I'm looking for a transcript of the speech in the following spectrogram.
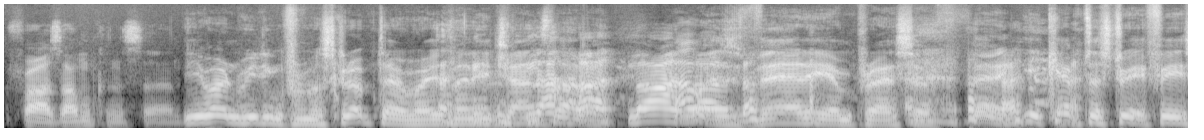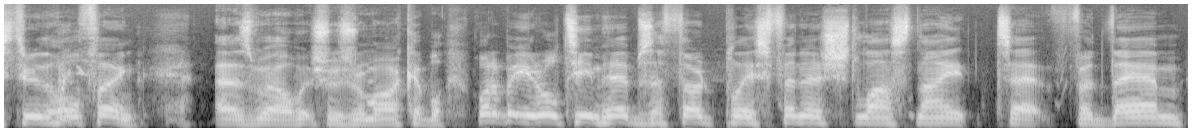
far as I'm concerned. You weren't reading from a script there, right? Any chance no, that? No, that no, was no. very impressive. You kept a straight face through the whole thing as well, which was remarkable. What about your old team Hibs? A third place finish last night uh, for them.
